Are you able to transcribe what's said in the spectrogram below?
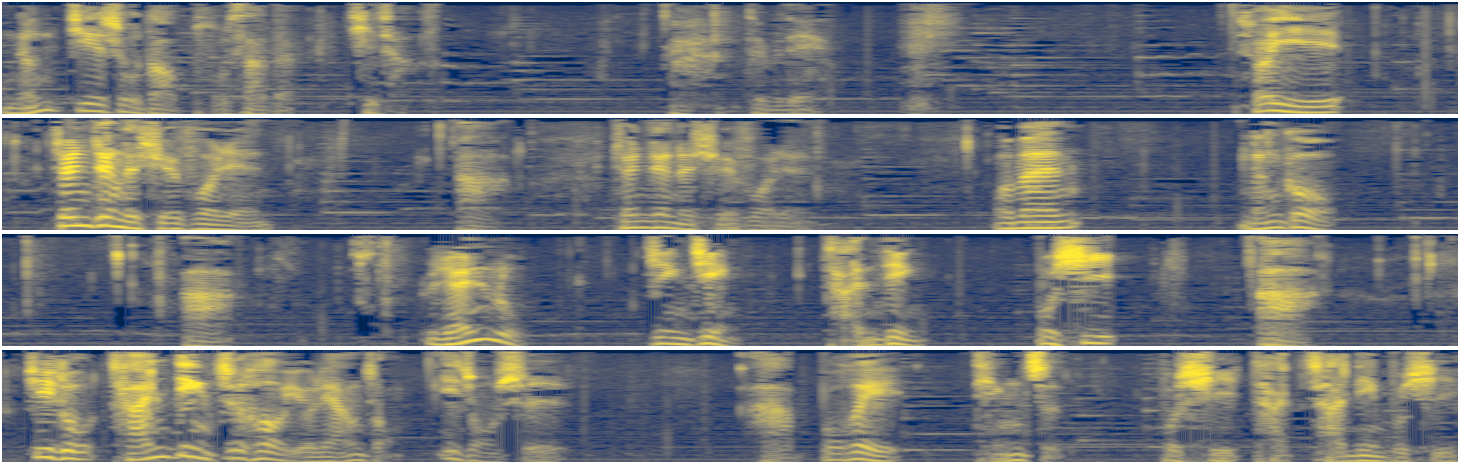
能接受到菩萨的气场啊，对不对？所以，真正的学佛人啊，真正的学佛人，我们能够啊忍辱、精进、禅定不息啊。记住，禅定之后有两种，一种是啊不会停止不息，禅禅定不息；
